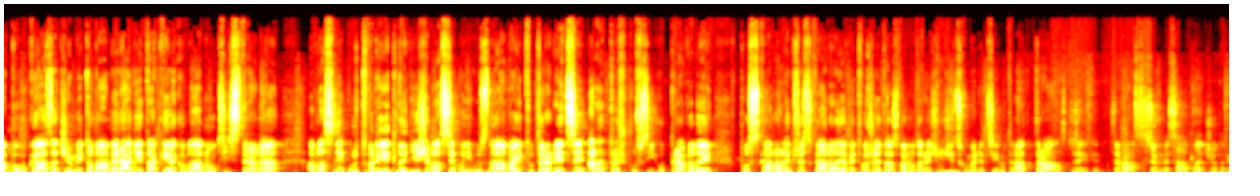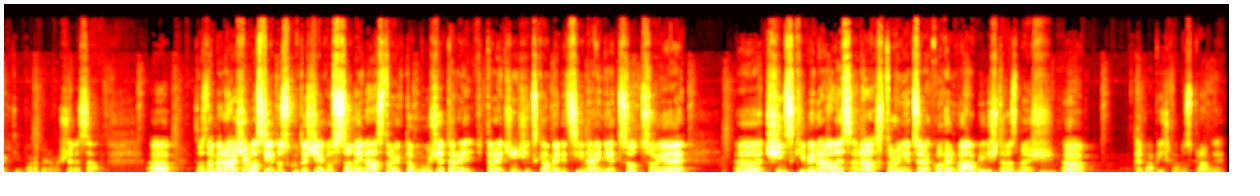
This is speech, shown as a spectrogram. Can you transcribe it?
a mhm. poukázat, že my to máme rádi taky jako vládnoucí strana a vlastně utvrdit lidi, že vlastně oni uznávají tu tradici, mhm. ale trošku si ji upravili, poskládali, přeskládali a vytvořili takzvanou tradiční čínskou medicínu, která trvá, trvá asi 70 let, že tady v té podobě, nebo 60. Uh, eh, to znamená, že vlastně je to skutečně jako silný nástroj k tomu, že tradiční čínská medicína je něco, co je uh, čínský vynález a nástroj, něco jako hedvábí, když to vezmeš. Mm-hmm. Uh, hedvábí, říkám to správně?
